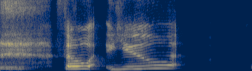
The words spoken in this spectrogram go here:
so you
